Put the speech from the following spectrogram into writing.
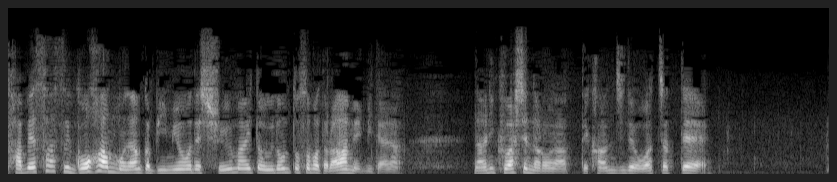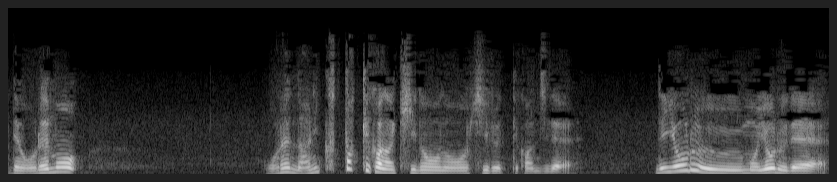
食べさすご飯もなんか微妙で、シューマイとうどんとそばとラーメンみたいな、何食わしてんだろうなって感じで終わっちゃって、で、俺も、俺何食ったっけかな、昨日のお昼って感じで。で、夜も夜で、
